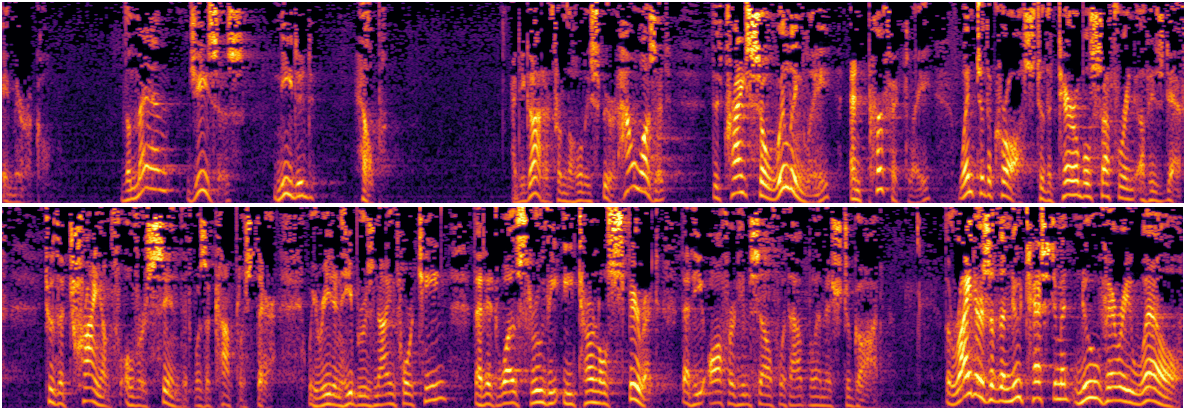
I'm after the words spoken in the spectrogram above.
a miracle. The man, Jesus, needed help. And he got it from the Holy Spirit. How was it that Christ so willingly and perfectly went to the cross, to the terrible suffering of his death, to the triumph over sin that was accomplished there. We read in Hebrews 9:14 that it was through the eternal spirit that he offered himself without blemish to God. The writers of the New Testament knew very well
